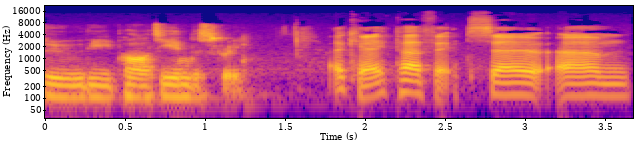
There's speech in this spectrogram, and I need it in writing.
to the party industry. Okay, perfect. So, um,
